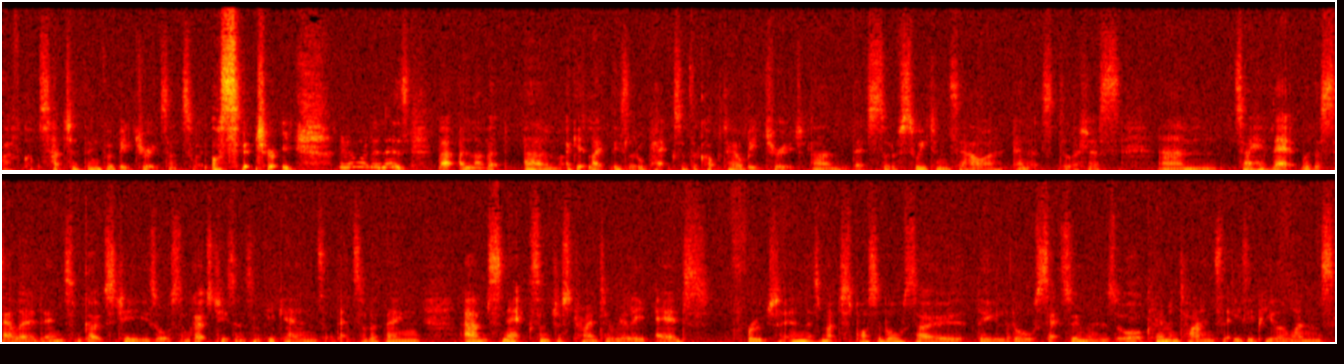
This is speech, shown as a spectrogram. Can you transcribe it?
have got such a thing for beetroot since weight loss surgery. I don't know what it is, but I love it. Um, I get like these little packs of the cocktail beetroot um, that's sort of sweet and sour, and it's delicious. Um, so I have that with a salad and some goat's cheese or some goat's cheese and some pecans, that sort of thing. Um, snacks, I'm just trying to really add fruit in as much as possible. So the little satsumas or clementines, the easy peeler ones,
